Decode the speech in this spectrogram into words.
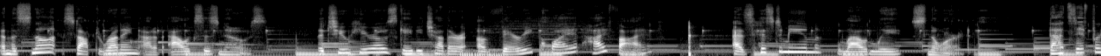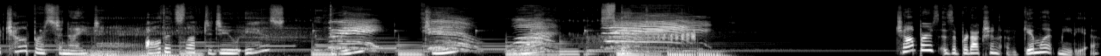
and the snot stopped running out of Alex's nose. The two heroes gave each other a very quiet high five as Histamine loudly snored. That's it for Chompers tonight. All that's left to do is three, two, one, spit. Chompers is a production of Gimlet Media.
